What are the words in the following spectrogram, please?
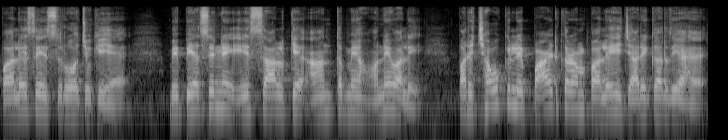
पहले से शुरू हो चुकी है। बीपीएससी ने इस साल के अंत में होने वाली परीक्षाओं के लिए पाठ्यक्रम पहले ही जारी कर दिया है।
